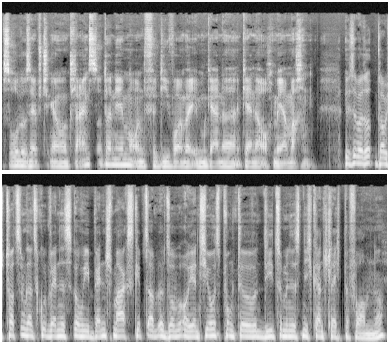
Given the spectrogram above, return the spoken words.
Solo, Selbstständige und Kleinstunternehmen. Und für die wollen wir eben gerne, gerne auch mehr machen. Ist aber, glaube ich, trotzdem ganz gut, wenn es irgendwie Benchmarks gibt, so Orientierungspunkte, die zumindest nicht ganz schlecht performen. Ne?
